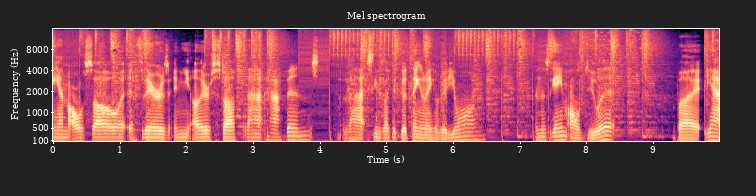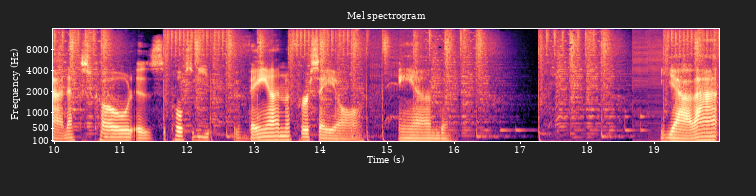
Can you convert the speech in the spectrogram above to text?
And also, if there's any other stuff that happens that seems like a good thing to make a video on in this game, I'll do it. But yeah, next code is supposed to be van for sale. And yeah, that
